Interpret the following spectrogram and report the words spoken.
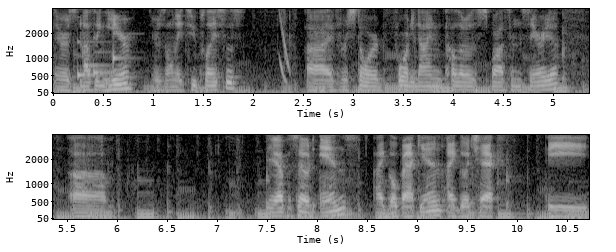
there's nothing here. There's only two places. Uh, I've restored 49 colorless spots in this area. Um, the episode ends. I go back in. I go check the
